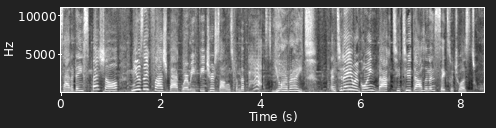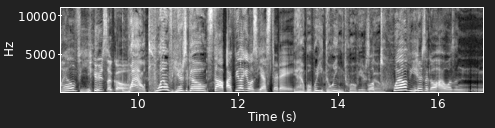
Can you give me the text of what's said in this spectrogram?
Saturday special music flashback where we feature songs from the past. You are right. And today we're going back to 2006, which was 12 years ago. Wow, 12 years ago? Stop. I feel like it was yesterday. Yeah, what were you doing 12 years Well, ago? 12 years ago, I was in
